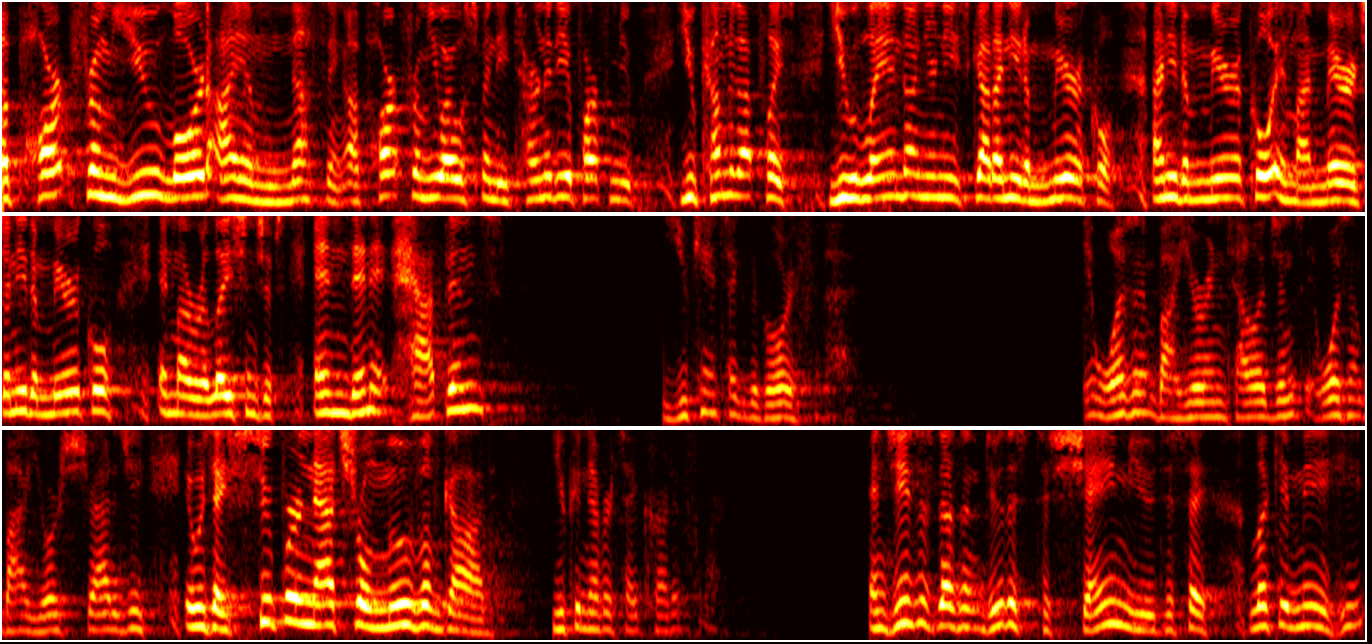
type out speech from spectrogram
Apart from you, Lord, I am nothing. Apart from you, I will spend eternity apart from you. You come to that place, you land on your knees. God, I need a miracle. I need a miracle in my marriage. I need a miracle in my relationships. And then it happens. You can't take the glory for that. It wasn't by your intelligence, it wasn't by your strategy. It was a supernatural move of God you can never take credit for. And Jesus doesn't do this to shame you, to say, Look at me. He,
